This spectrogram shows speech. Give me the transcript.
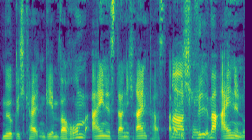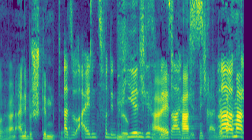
Möglichkeiten geben, warum eines da nicht reinpasst. Aber Ah, ich okay. will immer eine nur hören, eine bestimmte. Also eins von den vier, die Sie sagen, passt ist, nicht rein. Wir, Ah, okay. Mhm. mal,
